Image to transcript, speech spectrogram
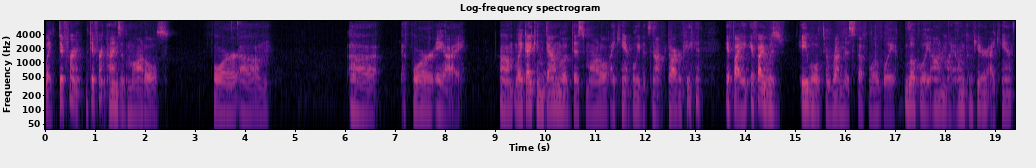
like different different kinds of models for um, uh, for AI. Um, like I can download this model. I can't believe it's not photography. if I if I was able to run this stuff locally locally on my own computer, I can't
